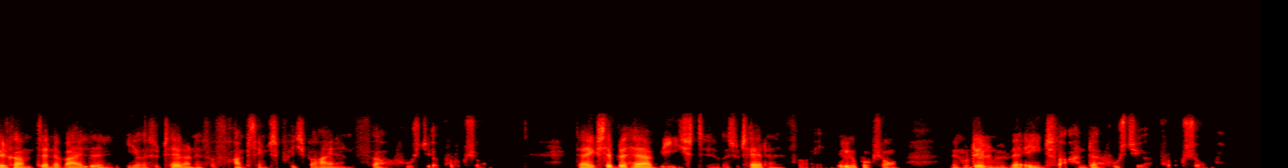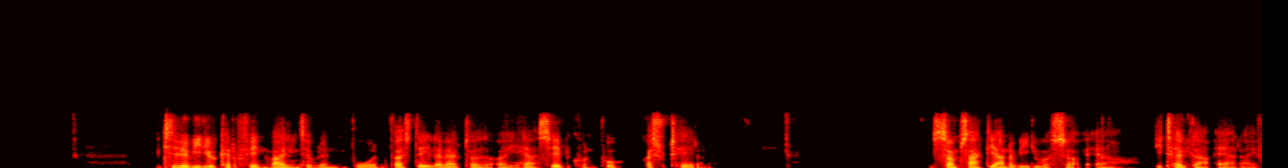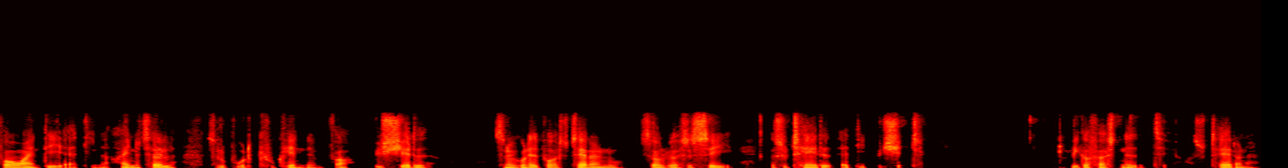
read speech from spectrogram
Velkommen til denne vejledning i resultaterne for fremstillingsprisberegneren for husdyrproduktion. Der er eksemplet her vist resultaterne for en mælkeproduktion, men modellen vil være ens for andre husdyrproduktioner. I tidligere video kan du finde vejledning til, hvordan man bruger den første del af værktøjet, og her ser vi kun på resultaterne. Som sagt i andre videoer, så er de tal, der er der i forvejen, det er dine egne tal, så du burde kunne kende dem for budgettet så når vi går ned på resultaterne nu, så vil vi også se resultatet af dit budget. Vi går først ned til resultaterne.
